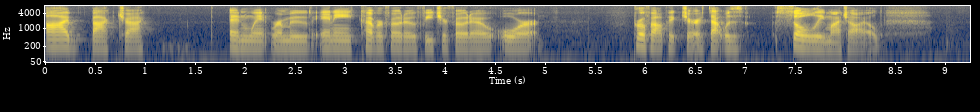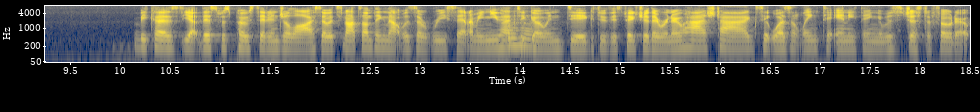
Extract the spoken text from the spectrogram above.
I backtracked and went remove any cover photo, feature photo, or profile picture that was solely my child. Because yeah, this was posted in July, so it's not something that was a recent. I mean, you had mm-hmm. to go and dig through this picture. There were no hashtags. It wasn't linked to anything. It was just a photo.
